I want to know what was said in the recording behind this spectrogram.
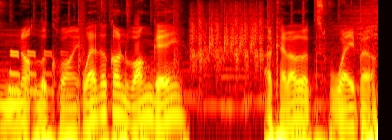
not look right. Where have I gone wrong, eh? Okay, that looks way better.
